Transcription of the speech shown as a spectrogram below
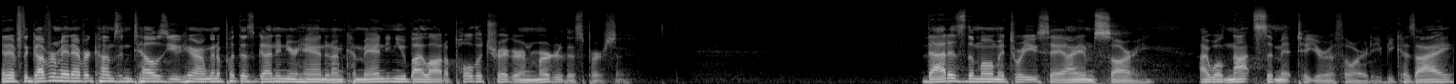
And if the government ever comes and tells you, here, I'm going to put this gun in your hand and I'm commanding you by law to pull the trigger and murder this person, that is the moment where you say, I am sorry. I will not submit to your authority because I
